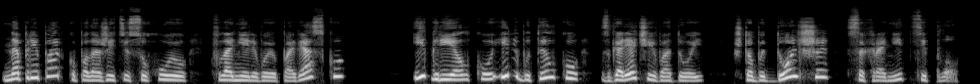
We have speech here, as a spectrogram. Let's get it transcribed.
На припарку положите сухую фланелевую повязку и грелку или бутылку с горячей водой, чтобы дольше сохранить тепло.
